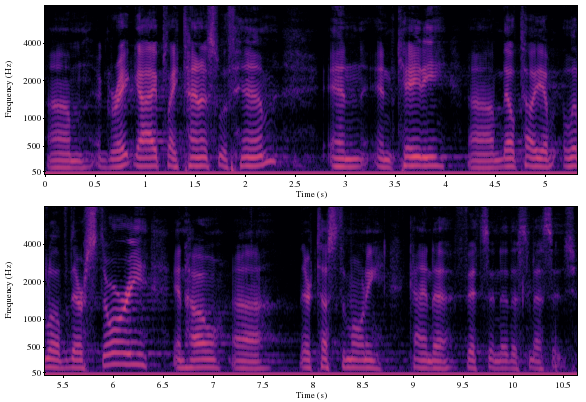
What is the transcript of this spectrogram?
Um, a great guy, play tennis with him. And, and Katie, um, they'll tell you a little of their story and how uh, their testimony kind of fits into this message.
